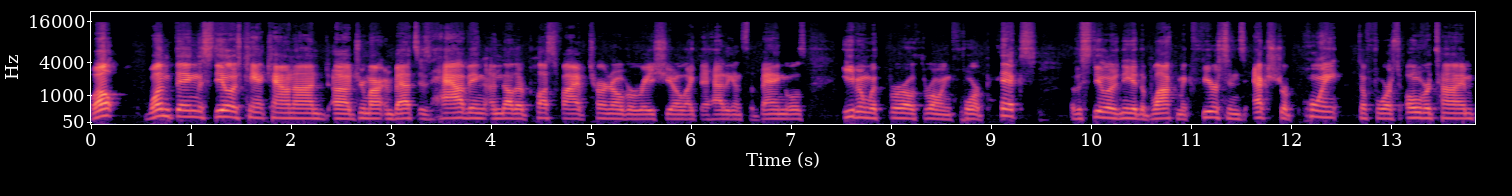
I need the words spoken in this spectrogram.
Well, one thing the Steelers can't count on, uh, Drew Martin bets, is having another plus five turnover ratio like they had against the Bengals. Even with Burrow throwing four picks, the Steelers needed to block McPherson's extra point to force overtime.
